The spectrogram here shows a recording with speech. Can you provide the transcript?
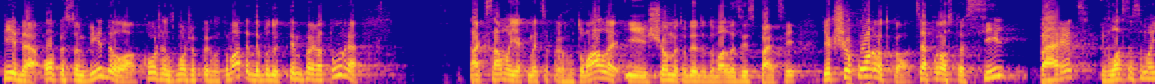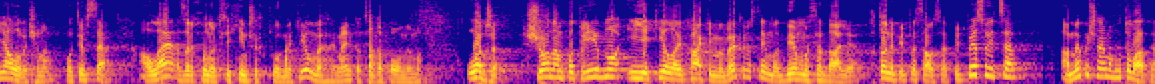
під е, описом відео. Кожен зможе приготувати, де будуть температури. Так само, як ми це приготували, і що ми туди додавали зі спецій. Якщо коротко, це просто сіль, перець і власне сама яловичина. От і все. Але за рахунок всіх інших складників ми гарненько це доповнимо. Отже, що нам потрібно і які лайфхаки ми використаємо, дивимося далі. Хто не підписався, підписується. А ми починаємо готувати.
